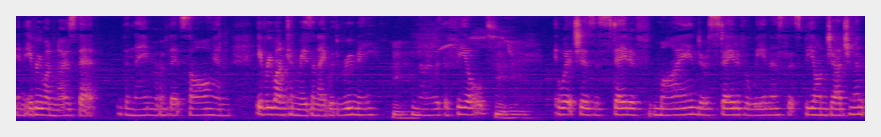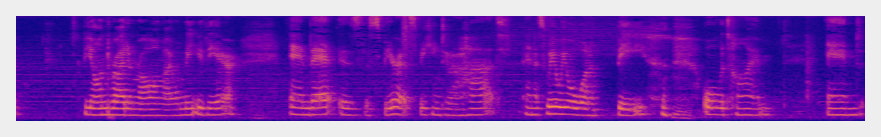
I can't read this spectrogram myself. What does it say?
and everyone knows that the name of that song, and everyone can resonate with Rumi, mm-hmm. you know, with the field, mm-hmm. which is a state of mind or a state of awareness that's beyond judgment, beyond right and wrong. I will meet you there. And that is the spirit speaking to our heart. And it's where we all want to be mm. all the time. And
